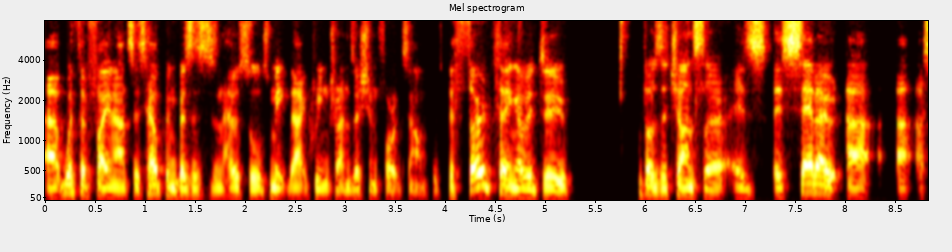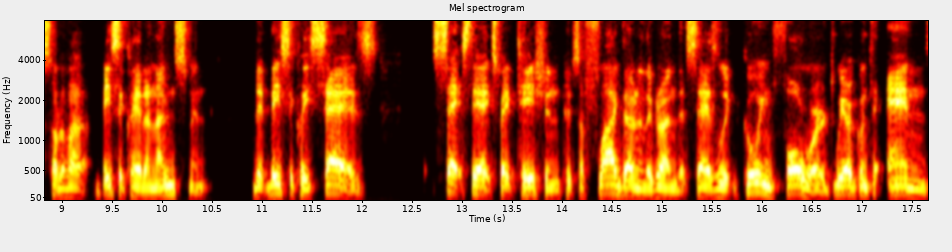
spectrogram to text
uh, with their finances, helping businesses and households make that green transition, for example. The third thing I would do if I was the chancellor is is set out a, a, a sort of a basically an announcement that basically says sets the expectation, puts a flag down on the ground that says, look, going forward, we are going to end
